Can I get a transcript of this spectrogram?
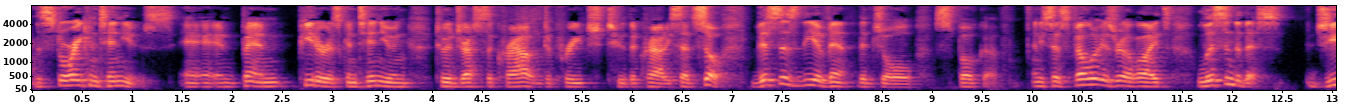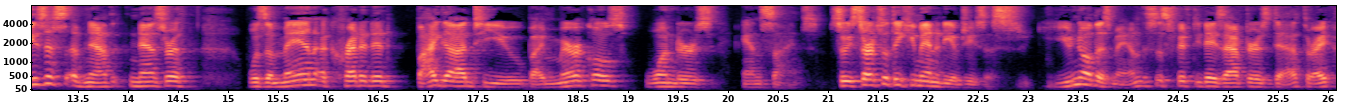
The story continues and, and Peter is continuing to address the crowd, to preach to the crowd. He said, so this is the event that Joel spoke of. And he says, fellow Israelites, listen to this. Jesus of Nazareth was a man accredited by God to you by miracles, wonders, and signs. So he starts with the humanity of Jesus. You know this man. This is 50 days after his death, right?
